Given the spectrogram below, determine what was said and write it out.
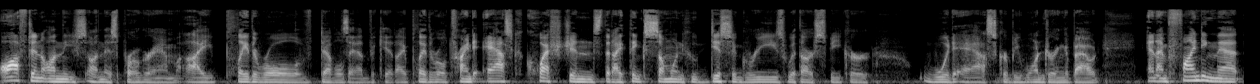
often on these on this program I play the role of devil's advocate. I play the role of trying to ask questions that I think someone who disagrees with our speaker would ask or be wondering about. And I'm finding that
